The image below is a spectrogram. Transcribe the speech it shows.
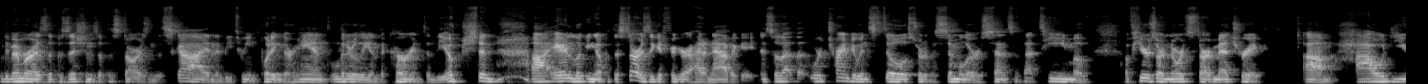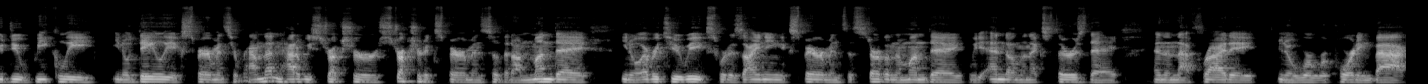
they memorize the positions of the stars in the sky, and then between putting their hand literally in the current in the ocean uh, and looking up at the stars, they could figure out how to navigate. And so that, that, we're trying to instill sort of a similar sense of that team of of here's our north star metric. Um, how do you do weekly, you know, daily experiments around that, and how do we structure structured experiments so that on Monday, you know, every two weeks we're designing experiments that start on a Monday, we end on the next Thursday, and then that Friday, you know, we're reporting back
